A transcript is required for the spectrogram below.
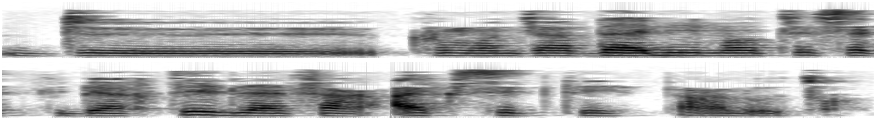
de comment dire d'alimenter cette liberté, de la faire accepter par l'autre.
